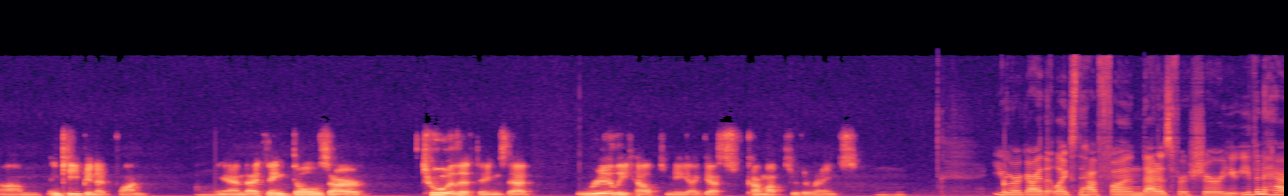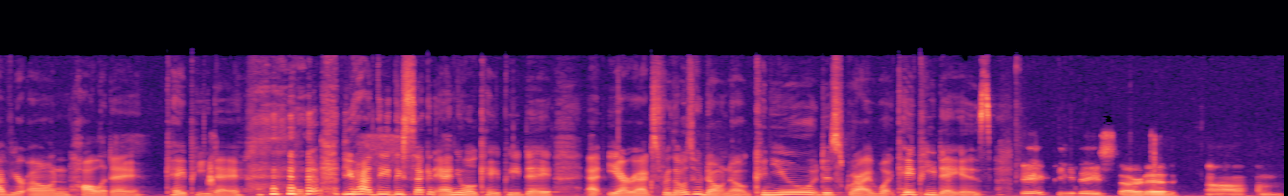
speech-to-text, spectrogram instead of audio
um, and keeping it fun. Mm-hmm. And I think those are two of the things that really helped me, I guess, come up through the ranks. Mm-hmm. You are a guy that likes to have fun, that is for sure. You even have your own holiday. KP Day. you had the, the second annual KP Day at ERX. For those who don't know, can you describe what KP Day is? KP Day started um,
